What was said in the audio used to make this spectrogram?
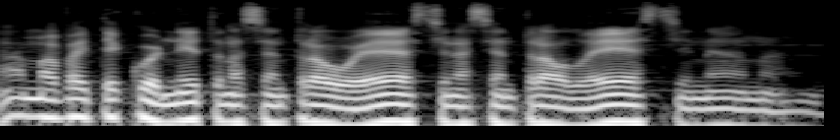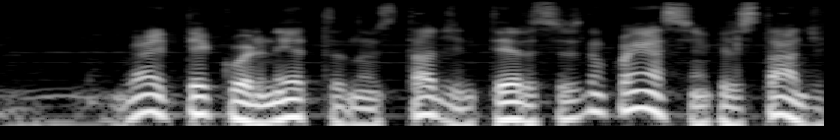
Ah, mas vai ter corneta na Central Oeste, na Central Leste, na, na... vai ter corneta no estádio inteiro. Vocês não conhecem aquele estádio?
